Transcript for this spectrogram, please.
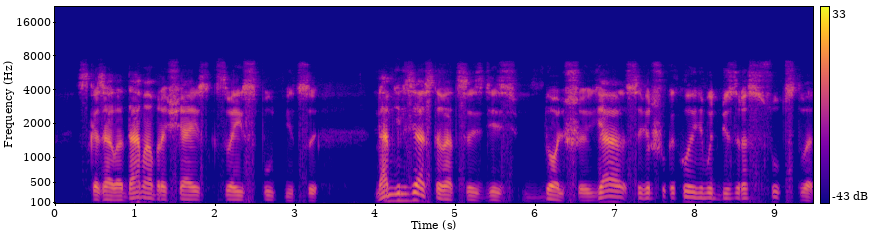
— сказала дама, обращаясь к своей спутнице, — нам нельзя оставаться здесь дольше. Я совершу какое-нибудь безрассудство.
